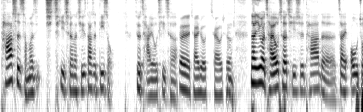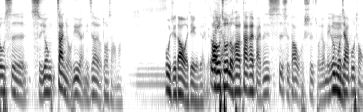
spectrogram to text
它是什么汽汽车呢？其实它是低手，就是柴油汽车。对，柴油柴油车。那因为柴油车其实它的在欧洲是使用占有率啊，你知道有多少吗？不知道我这个人。欧洲的话，大概百分之四十到五十左右，每个国家不同，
